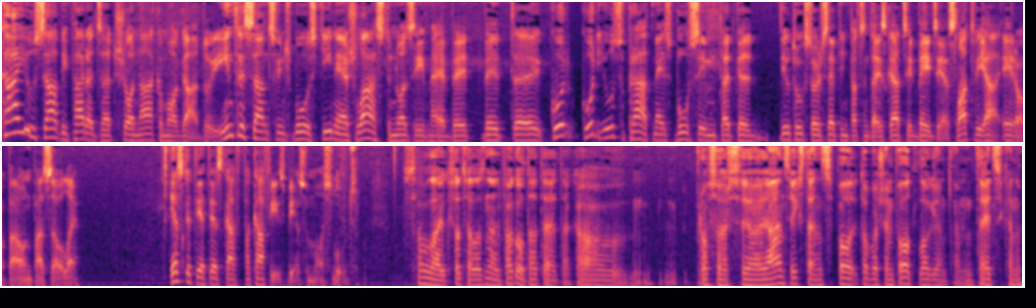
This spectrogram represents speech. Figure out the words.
Kā jūs abi paredzat šo nākamo gadu? Interesants viņš būs ķīniešu lāstu nozīmē, bet, bet kur, kur jūsuprāt mēs būsim tad, kad 2017. gads ir beidzies Latvijā, Eiropā un pasaulē? Ieskatieties kā kafijas biezumos, lūdzu. Savulaik sociālo zinātņu fakultātē, tā kā profesors Jānis Ikstens topošiem politologiem teica, ka, nu,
